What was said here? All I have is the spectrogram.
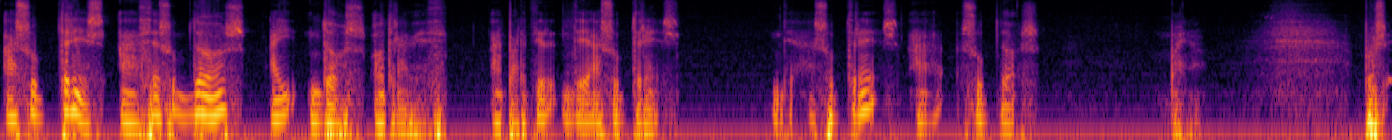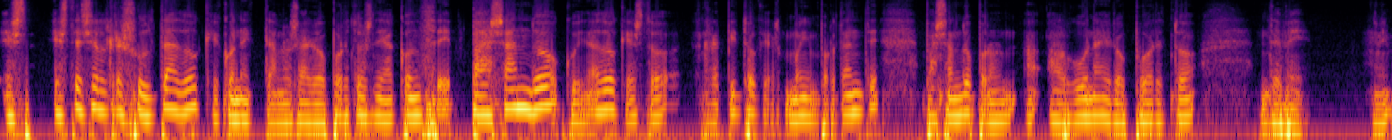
A sub 3 a C sub 2 hay dos otra vez, a partir de A sub 3. De A sub 3 a sub 2. Bueno, pues este es el resultado que conectan los aeropuertos de A con C, pasando, cuidado que esto, repito que es muy importante, pasando por algún aeropuerto de B. ¿eh?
